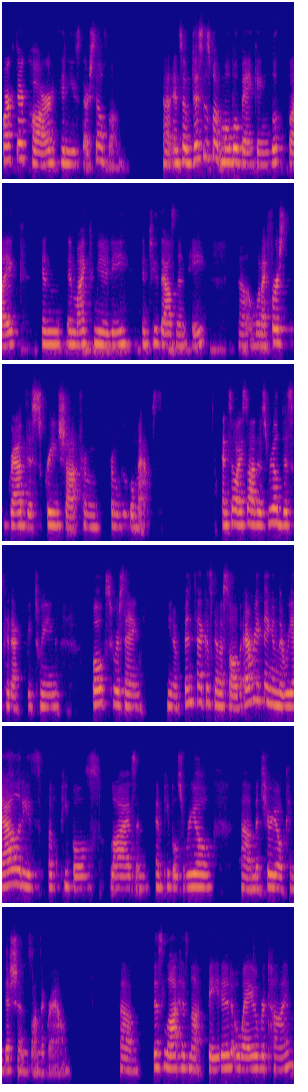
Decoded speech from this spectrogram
park their car, and use their cell phone. Uh, and so this is what mobile banking looked like in, in my community in 2008 um, when I first grabbed this screenshot from, from Google Maps. And so I saw this real disconnect between folks who are saying, you know, fintech is going to solve everything and the realities of people's lives and, and people's real uh, material conditions on the ground. Um, this lot has not faded away over time.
